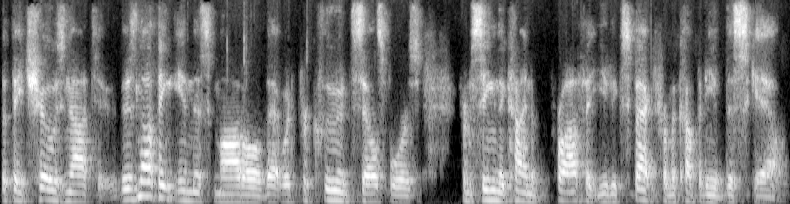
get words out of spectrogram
but they chose not to. There's nothing in this model that would preclude Salesforce from seeing the kind of profit you'd expect from a company of this scale.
